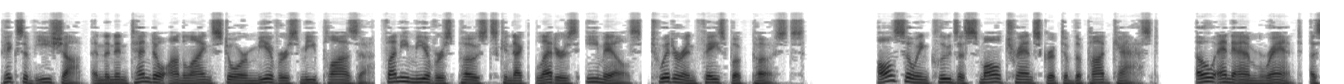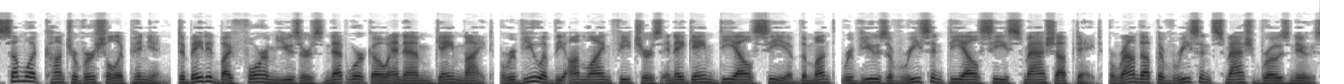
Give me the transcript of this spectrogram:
pics of eShop and the Nintendo online store Miiverse Mii Plaza, funny Miiverse posts connect, letters, emails, Twitter and Facebook posts. Also includes a small transcript of the podcast. ONM Rant, a somewhat controversial opinion, debated by forum users Network ONM Game Night, a review of the online features in a game DLC of the month, reviews of recent DLC Smash Update, a roundup of recent Smash Bros. news,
